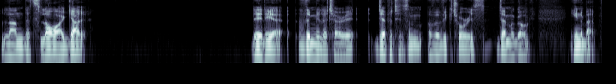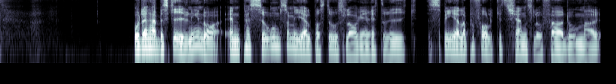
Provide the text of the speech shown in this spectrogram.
landets lagar. Det är det the military deputism of a victorious demagogue innebär. Och den här beskrivningen då, en person som med hjälp av storslagen retorik spelar på folkets känslor och fördomar,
